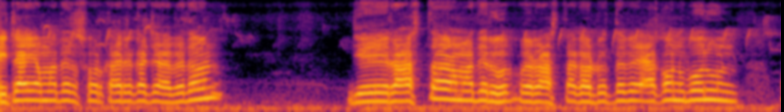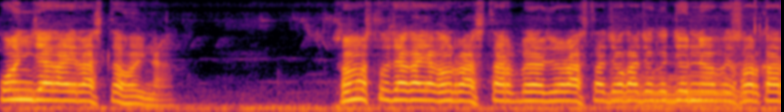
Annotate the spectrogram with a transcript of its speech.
এটাই আমাদের সরকারের কাছে আবেদন যে রাস্তা আমাদের রাস্তাঘাট হতে হবে। এখন বলুন, কোন জায়গায় রাস্তা হয় না? সমস্ত জায়গায় এখন রাস্তার রাস্তা যোগাযোগের জন্য সরকার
